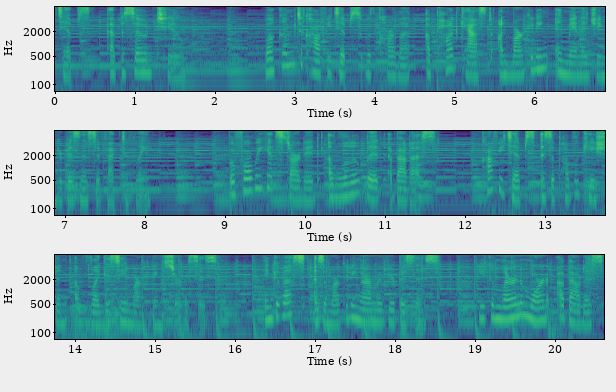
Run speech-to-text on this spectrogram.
Tips, Episode 2. Welcome to Coffee Tips with Carla, a podcast on marketing and managing your business effectively. Before we get started, a little bit about us. Coffee Tips is a publication of Legacy Marketing Services. Think of us as a marketing arm of your business. You can learn more about us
